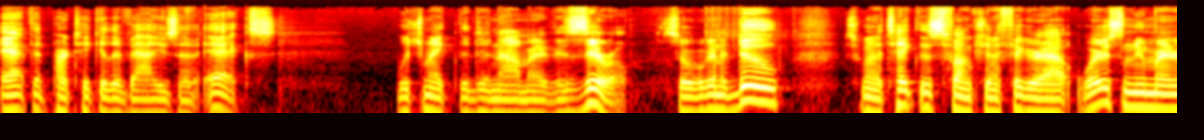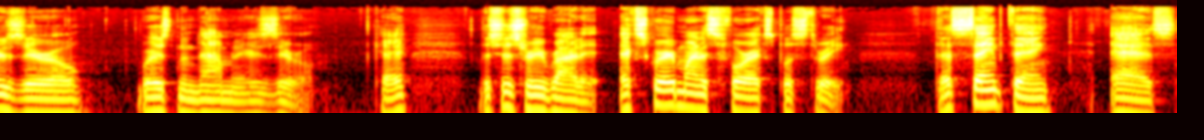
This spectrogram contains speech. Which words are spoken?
at the particular values of x, which make the denominator zero. So what we're going to do is we're going to take this function and figure out where's the numerator zero, where's the denominator zero. Okay. Let's just rewrite it. x squared minus 4x plus 3. That's the same thing as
